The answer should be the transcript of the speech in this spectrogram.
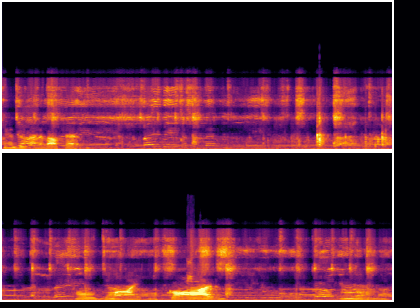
Can't do nothing about that. Oh my god. Mm.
